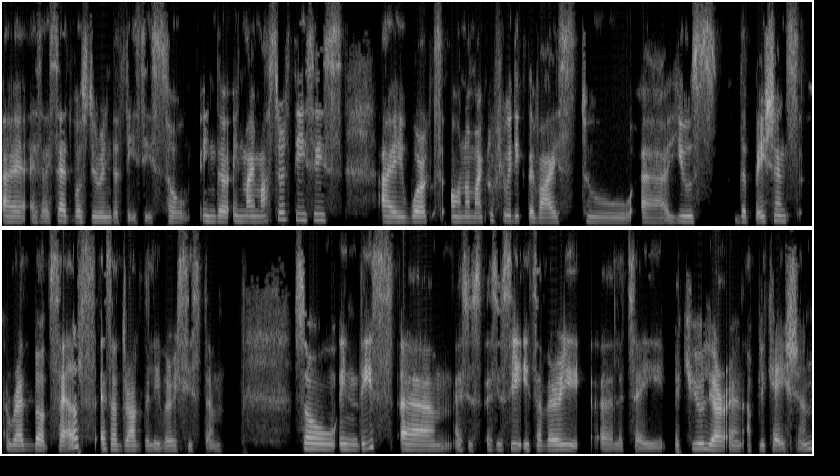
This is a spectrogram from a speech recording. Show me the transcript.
I, as I said, was during the thesis. So in the in my master thesis, I worked on a microfluidic device to uh, use the patient's red blood cells as a drug delivery system. So in this, um, as, you, as you see, it's a very, uh, let's say, peculiar an application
